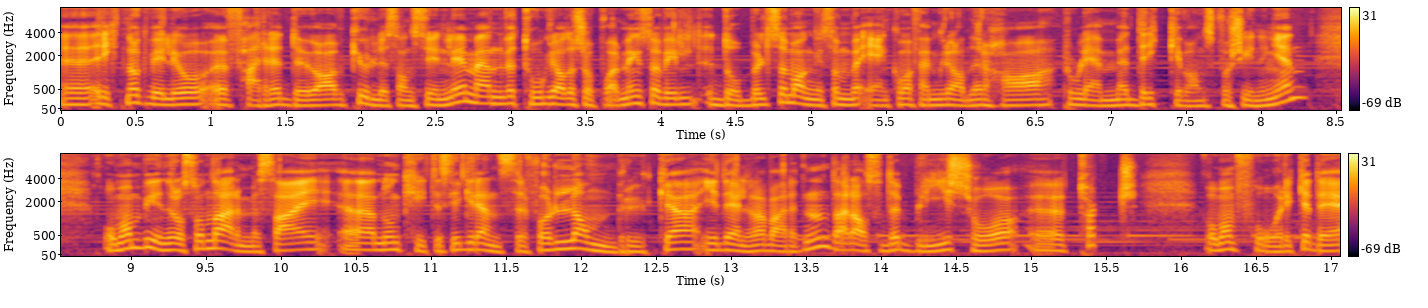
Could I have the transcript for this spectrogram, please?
Eh, riktignok vil jo eh, færre dø av kulde sannsynlig, men ved to graders oppvarming så vil dobbelt så mange som ved 1,5 grader ha problemer med drikkevannsforsyningen. Og man begynner også å nærme seg noen kritiske grenser for landbruket i deler av verden, der altså det blir så tørt, og man får ikke det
